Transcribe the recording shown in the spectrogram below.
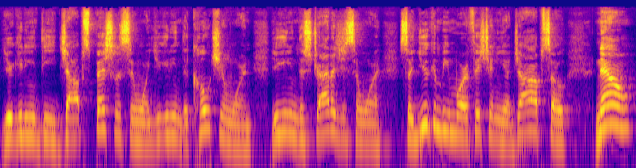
you're you're getting the job specialist in one, you're getting the coach in one, you're getting the strategist in one. So you can be more efficient in your job. So now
